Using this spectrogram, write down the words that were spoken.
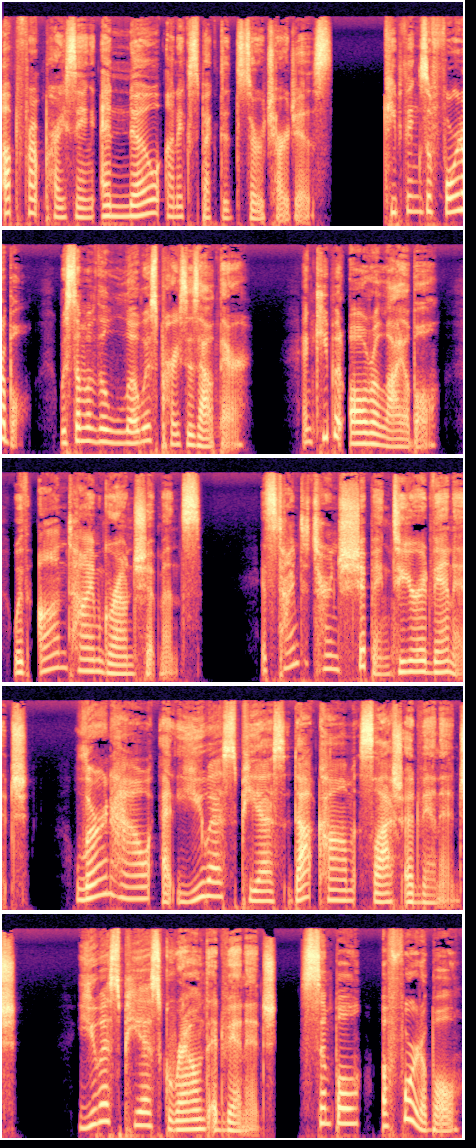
upfront pricing and no unexpected surcharges. Keep things affordable with some of the lowest prices out there. And keep it all reliable with on time ground shipments. It's time to turn shipping to your advantage. Learn how at usps.com/slash advantage. USPS Ground Advantage. Simple, affordable,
